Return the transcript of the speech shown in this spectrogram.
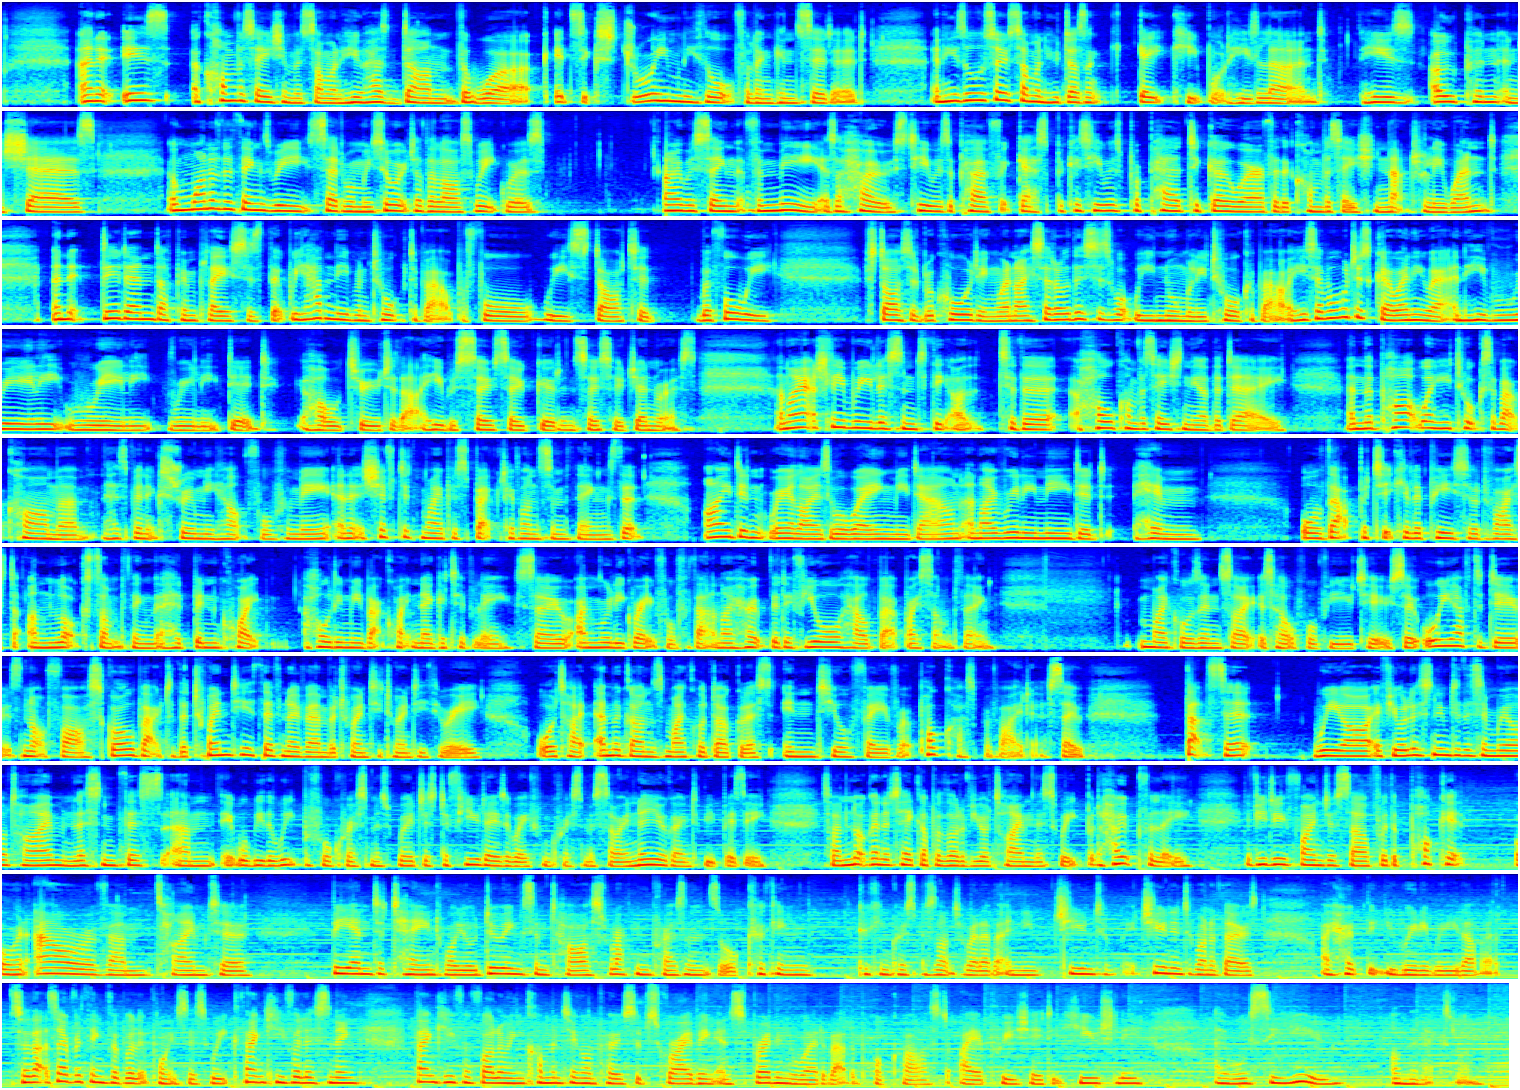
And it is a conversation with someone who has done the work. It's extremely thoughtful and considered. And he's also someone who doesn't gatekeep what he's learned. He is open and shares. And one of the things we said when we saw each other last week was, I was saying that for me as a host, he was a perfect guest because he was prepared to go wherever the conversation naturally went. And it did end up in places that we hadn't even talked about before we started before we started recording when I said, Oh, this is what we normally talk about. He said, Well, we'll just go anywhere. And he really, really, really did hold true to that. He was so, so good and so, so generous. And I actually re listened to the, uh, to the whole conversation the other day. And the part where he talks about karma has been extremely helpful for me. And it shifted my perspective on some things that I didn't realize were weighing me down. And I really needed him or that particular piece of advice to unlock something that had been quite holding me back quite negatively. So I'm really grateful for that. And I hope that if you're held back by something, Michael's insight is helpful for you too. So all you have to do, it's not far, scroll back to the 20th of November 2023 or type Emma Guns Michael Douglas into your favorite podcast provider. So that's it. We are, if you're listening to this in real time and listening to this, um, it will be the week before Christmas. We're just a few days away from Christmas, so I know you're going to be busy. So I'm not going to take up a lot of your time this week, but hopefully, if you do find yourself with a pocket or an hour of um, time to be entertained while you're doing some tasks, wrapping presents or cooking cooking Christmas lunch or whatever, and you tune to tune into one of those, I hope that you really, really love it. So that's everything for bullet points this week. Thank you for listening. Thank you for following, commenting on posts, subscribing, and spreading the word about the podcast. I appreciate it hugely. I will see you on the next one.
